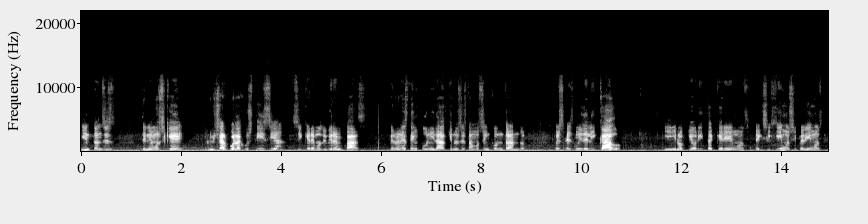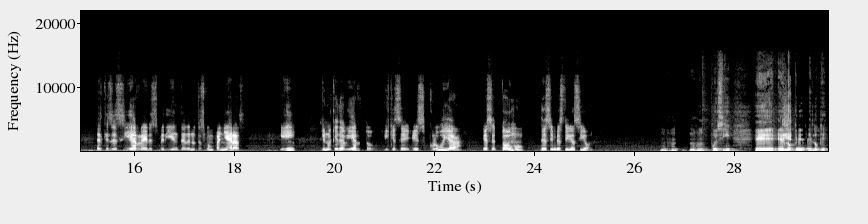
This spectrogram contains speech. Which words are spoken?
Y entonces tenemos que luchar por la justicia si queremos vivir en paz. Pero en esta impunidad que nos estamos encontrando, pues es muy delicado y lo que ahorita queremos, exigimos y pedimos es que se cierre el expediente de nuestras compañeras y que no quede abierto y que se excluya ese tomo de esa investigación. Pues sí, eh, es lo que es lo que.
